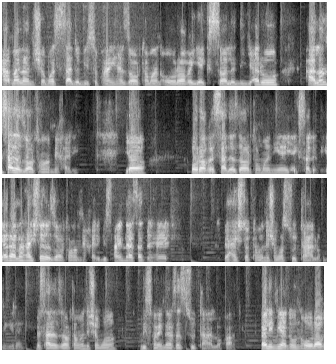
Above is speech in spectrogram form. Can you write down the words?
عملا شما 125 هزار تومان اوراق یک سال دیگر رو الان 100 هزار تومان می‌خرید. یا اوراق 100 هزار تومانیه یک سال دیگر. الان 80 هزار تومان می‌خری. 25 درصد بهش به 80 تومان شما سود تعلق می‌گیره. به 100 هزار تومان شما 25 درصد سود تعلق خواهد ولی میاد اون اوراق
